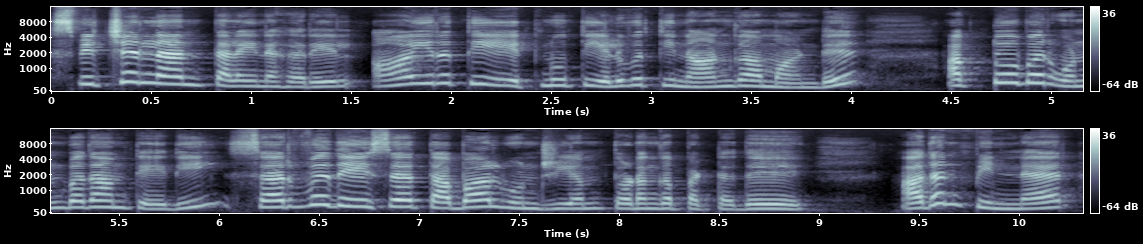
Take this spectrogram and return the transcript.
சுவிட்சர்லாந்து தலைநகரில் ஆயிரத்தி எட்நூற்றி எழுபத்தி நான்காம் ஆண்டு அக்டோபர் ஒன்பதாம் தேதி சர்வதேச தபால் ஒன்றியம் தொடங்கப்பட்டது. அதன் பின்னர்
